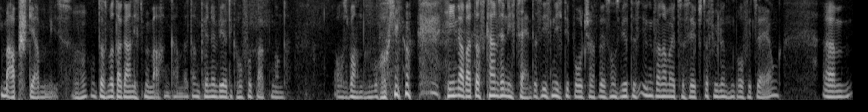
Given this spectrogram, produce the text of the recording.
im Absterben ist mhm. und dass man da gar nichts mehr machen kann, weil dann können wir die Koffer packen und auswandern, wo auch immer hin. Aber das kann es ja nicht sein. Das ist nicht die Botschaft, weil sonst wird das irgendwann einmal zur selbsterfüllenden Prophezeiung. Ähm,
